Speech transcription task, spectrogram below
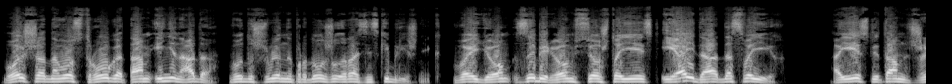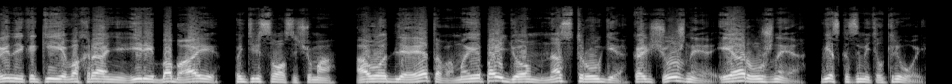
«Больше одного струга там и не надо», — воодушевленно продолжил Разинский ближник. «Войдем, заберем все, что есть, и айда до своих. «А если там джины какие в охране или бабаи?» – поинтересовался Чума. «А вот для этого мы и пойдем на струги, кольчужные и оружные», – веско заметил Кривой.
